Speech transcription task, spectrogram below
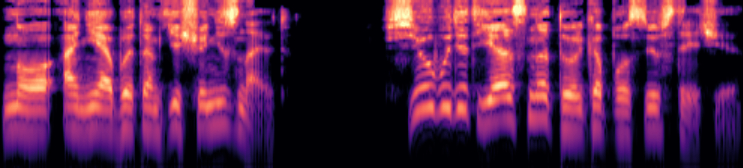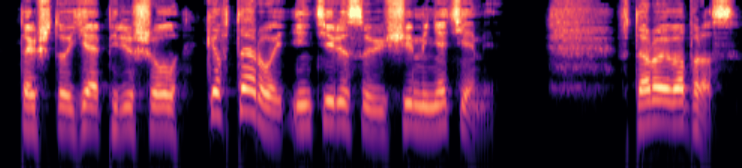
но они об этом еще не знают. Все будет ясно только после встречи, так что я перешел ко второй интересующей меня теме. Второй вопрос.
